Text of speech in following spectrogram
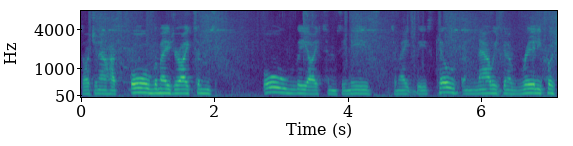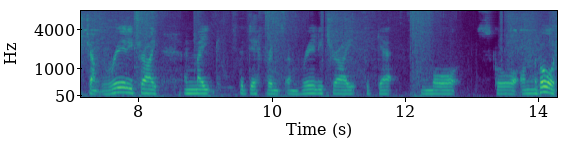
Dodger now has all the major items. All the items he needs to make these kills and now he's going to really push Champ, really try and make the difference and really try to get more score on the board.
